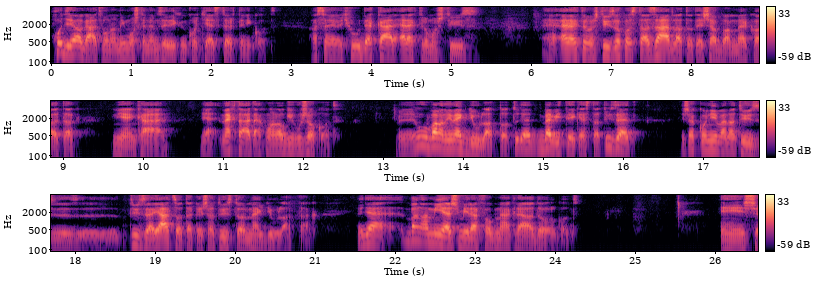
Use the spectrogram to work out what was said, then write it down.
Hogy reagált volna a mi mostani nemzedékünk, hogyha ez történik ott? Azt mondja, hogy hú, de kár, elektromos tűz. Elektromos tűz okozta a zárlatot, és abban meghaltak. Milyen kár. Ugye, megtalálták volna logikus okot. Hú, valami meggyulladtott. Ugye, bevitték ezt a tüzet, és akkor nyilván a tűz, tűzzel játszottak, és a tűztől meggyulladtak. Ugye valami ilyesmire fognák rá a dolgot. És,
